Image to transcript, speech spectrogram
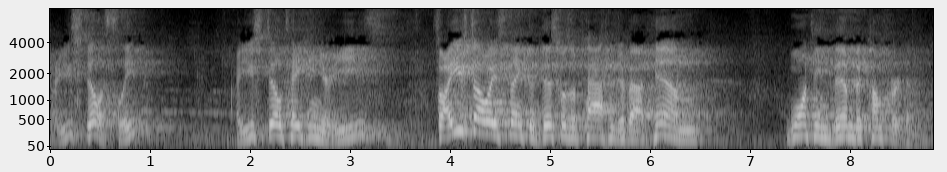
Are you still asleep? Are you still taking your ease? So I used to always think that this was a passage about him wanting them to comfort him.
